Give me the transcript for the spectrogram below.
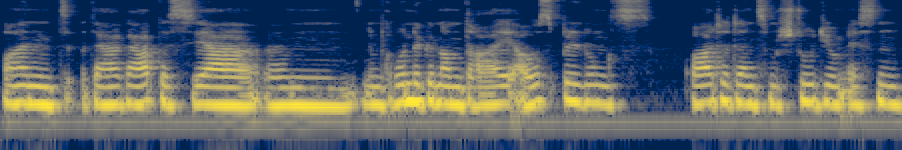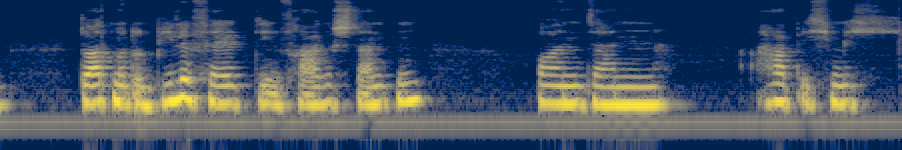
Und da gab es ja ähm, im Grunde genommen drei Ausbildungsorte dann zum Studium Essen, Dortmund und Bielefeld, die in Frage standen. Und dann habe ich mich,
